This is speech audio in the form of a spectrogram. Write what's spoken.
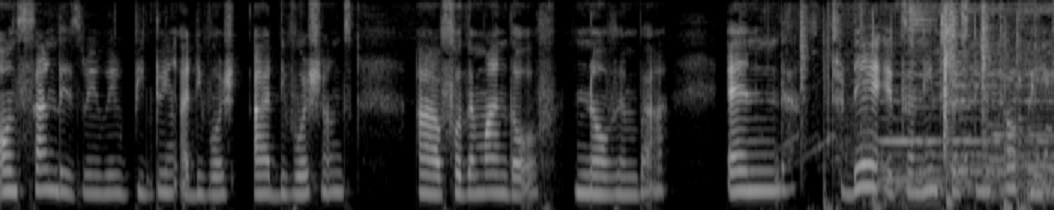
On Sundays, we will be doing a devotion, uh, devotions, uh, for the month of November, and today it's an interesting topic.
